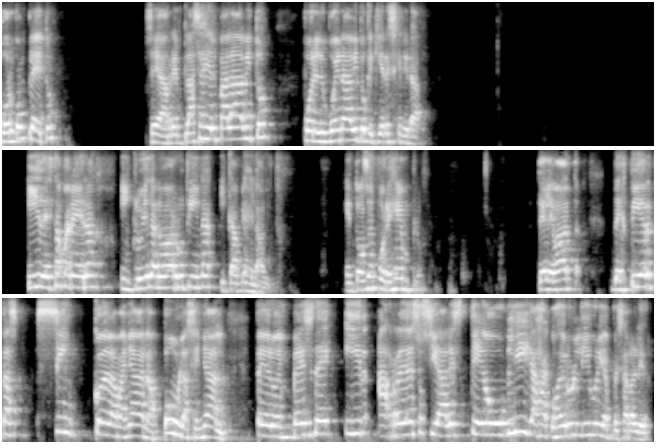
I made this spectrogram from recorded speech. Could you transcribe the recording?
por completo, o sea, reemplazas el mal hábito por el buen hábito que quieres generar. Y de esta manera incluyes la nueva rutina y cambias el hábito. Entonces, por ejemplo, te levantas, despiertas 5 de la mañana, ¡pum! la señal. Pero en vez de ir a redes sociales, te obligas a coger un libro y a empezar a leer.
